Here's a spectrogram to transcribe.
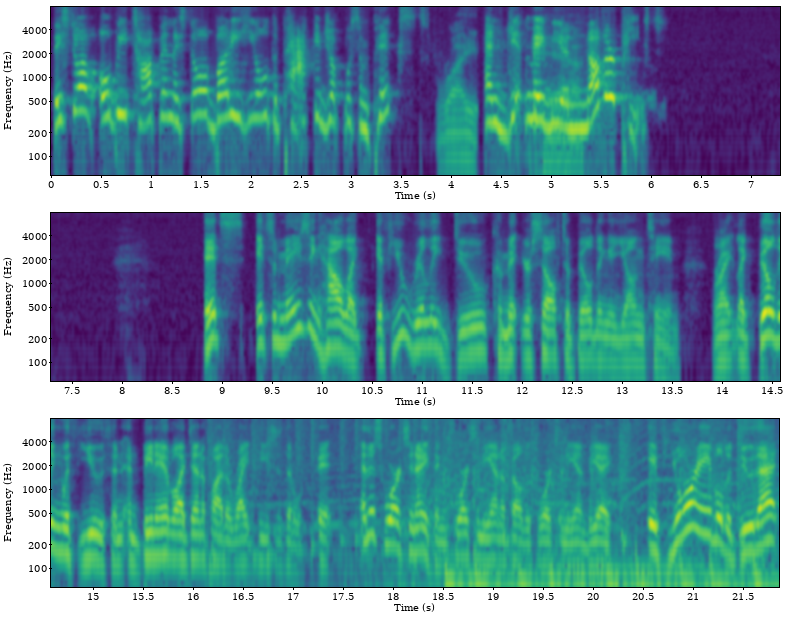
They still have Obi Toppin, they still have Buddy Hield to package up with some picks. Right. And get maybe yeah. another piece. It's it's amazing how like if you really do commit yourself to building a young team, right? Like building with youth and, and being able to identify the right pieces that will fit. And this works in anything. This works in the NFL. This works in the NBA. If you're able to do that,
